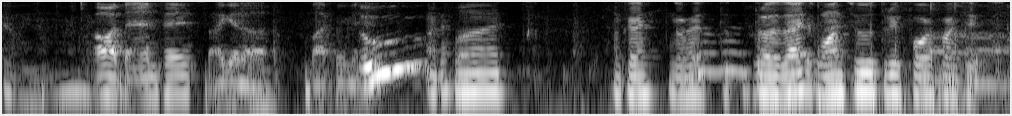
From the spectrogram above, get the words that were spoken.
going on. Oh, at the end phase, I get a black wing. Ooh. Okay. What? Okay, go ahead. Th- throw the dice. One, two, three, four, five, six. Uh,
